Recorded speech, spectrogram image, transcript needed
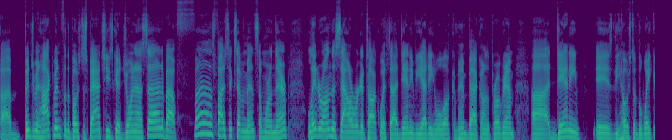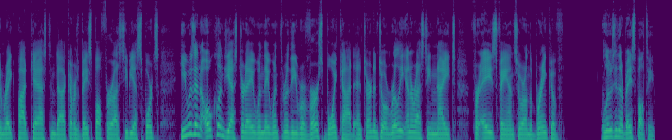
Uh, Benjamin Hochman from the Post Dispatch. He's going to join us uh, in about five, five, six, seven minutes, somewhere in there. Later on this hour, we're going to talk with uh, Danny Vietti, who will welcome him back on the program. Uh, Danny is the host of the Wake and Rake podcast and uh, covers baseball for uh, CBS Sports. He was in Oakland yesterday when they went through the reverse boycott, and it turned into a really interesting night for A's fans who are on the brink of losing their baseball team.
